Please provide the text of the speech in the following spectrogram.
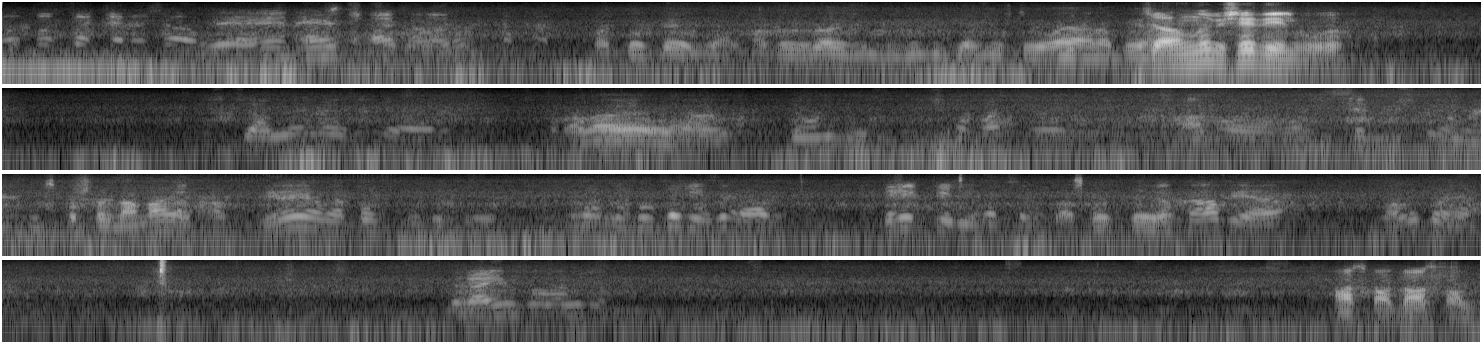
Vatozda keleşe aldı. Eee ne çıkacak Patates değil ya. Patatesler şimdi bir gün gelmişti o ayağına. Canlı bir şey değil bu. Canlıya benzemiyor ya. Valla öyle. Abi o, hissetmiştir onu ya. Hiç kıpırdama yok. Diyor ya Vatos budur diyor. Vatos olsa gezer abi. Direkt geliyor baksana. Patates değil. Yok abi ya. Balık o ya. Granyoz olabilir. Az kaldı az kaldı.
